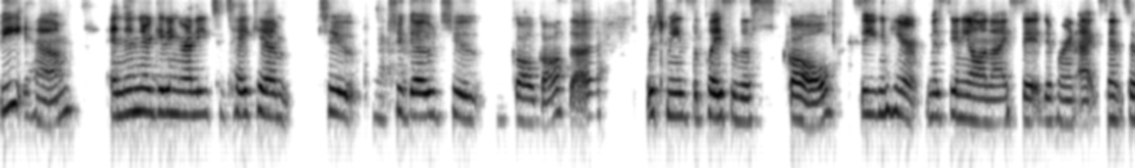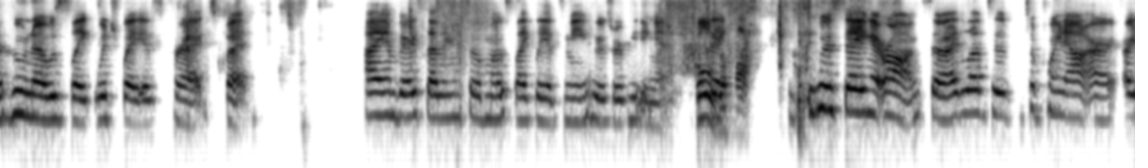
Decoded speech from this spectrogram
beat him, and then they're getting ready to take him to to go to Golgotha, which means the place of the skull. So you can hear Miss Danielle and I say it different accents. So who knows like which way is correct, but I am very southern, so most likely it's me who's repeating it. Golgotha who's saying it wrong. So I'd love to to point out our our,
